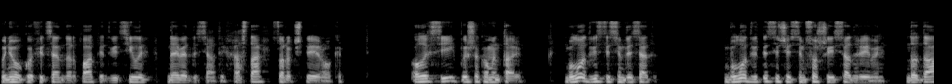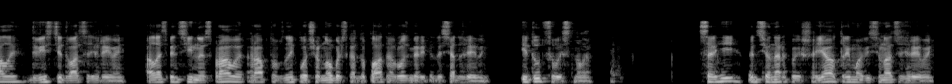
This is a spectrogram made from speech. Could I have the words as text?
у нього коефіцієнт зарплати 2,9, а стаж 44 роки. Олексій пише коментар. Було 270 було 2760 гривень, додали 220 гривень, але з пенсійної справи раптом зникла чорнобильська доплата в розмірі 50 гривень. І тут свиснули. Сергій, пенсіонер, пише: Я отримав 18 гривень.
